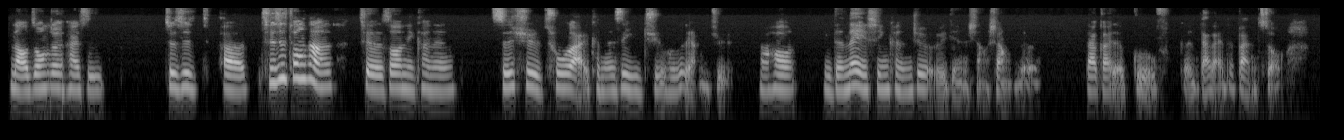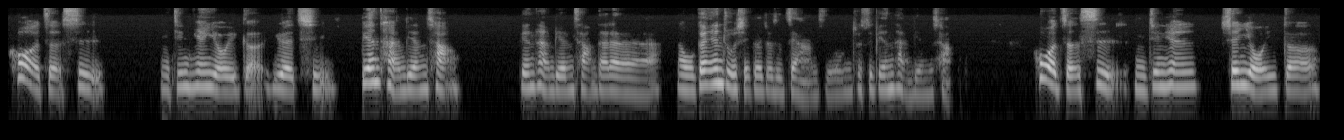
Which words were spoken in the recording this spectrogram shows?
脑中就开始就是呃，其实通常写的时候，你可能词曲出来可能是一句或者两句，然后。你的内心可能就有一点想象的大概的 groove 跟大概的伴奏，或者是你今天有一个乐器，边弹边唱，边弹边唱，哒哒哒哒。那我跟 Andrew 写歌就是这样子，我们就是边弹边唱。或者是你今天先有一个，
